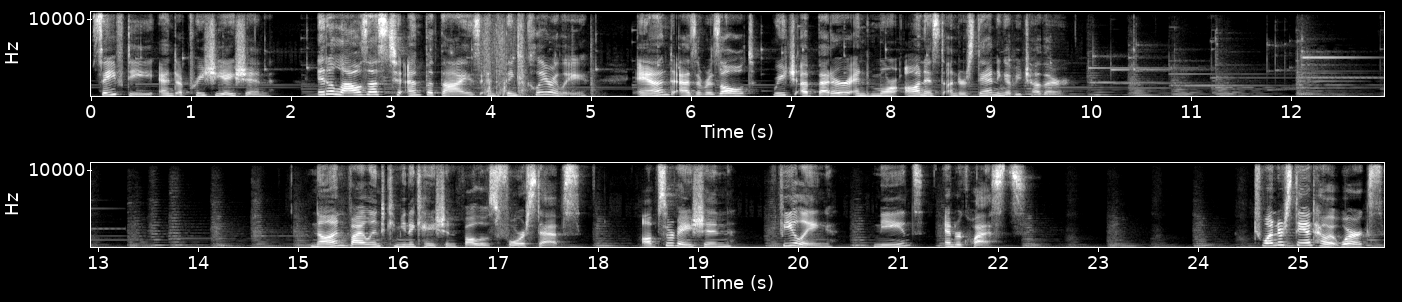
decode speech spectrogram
safety, and appreciation. It allows us to empathize and think clearly, and as a result, reach a better and more honest understanding of each other. Nonviolent communication follows four steps observation, feeling, needs, and requests. To understand how it works,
